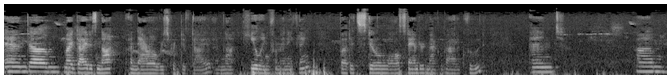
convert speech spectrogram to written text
And um, my diet is not a narrow, restrictive diet. I'm not healing from anything, but it's still all standard macrobiotic food. And Um,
